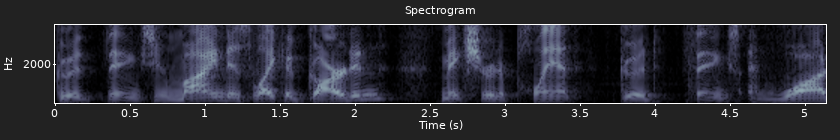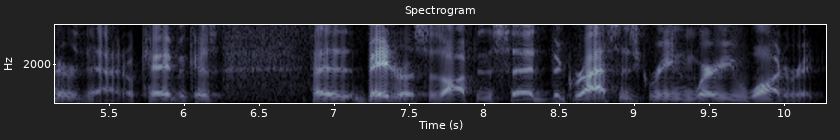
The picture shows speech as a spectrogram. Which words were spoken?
good things. Your mind is like a garden. Make sure to plant good things and water that, okay? Because uh, Bedros has often said, the grass is green where you water it.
